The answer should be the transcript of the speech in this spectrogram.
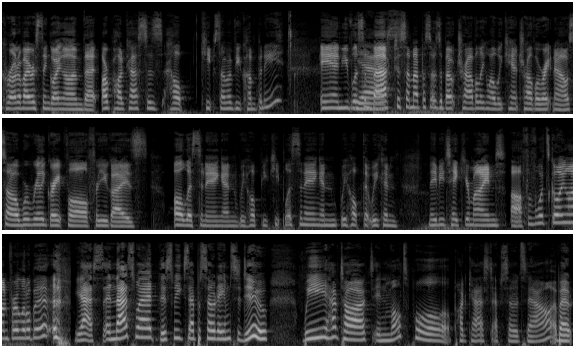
coronavirus thing going on that our podcast has helped keep some of you company. And you've listened Yes. back to some episodes about traveling while we can't travel right now. So we're really grateful for you guys all listening and we hope you keep listening and we hope that we can maybe take your mind off of what's going on for a little bit. Yes, and that's what this week's episode aims to do. We have talked in multiple podcast episodes now about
